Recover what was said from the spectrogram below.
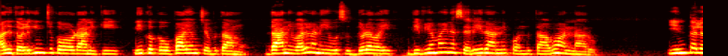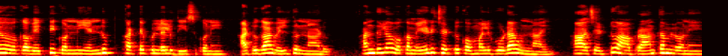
అది తొలగించుకోవడానికి నీకొక ఉపాయం చెబుతాము. దానివల్ల నీవు శుద్ధుడవై దివ్యమైన శరీరాన్ని పొందుతావు అన్నారు. ఇంతలో ఒక వ్యక్తి కొన్ని ఎండు కట్టెపుల్లలు తీసుకొని అటుగా వెళ్తున్నాడు. అందులో ఒక మేడి చెట్టు కొమ్మలు కూడా ఉన్నాయి. ఆ చెట్టు ఆ ప్రాంతంలోనే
